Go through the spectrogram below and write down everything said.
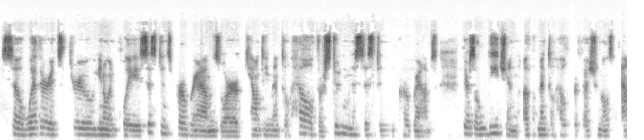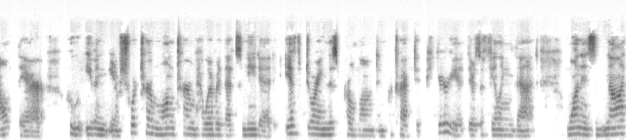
So whether it's through, you know, employee assistance programs or county mental health or student assistance programs, there's a legion of mental health professionals out there who even, you know, short-term, long-term, however that's needed, if during this prolonged and protracted period, there's a feeling that one is not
